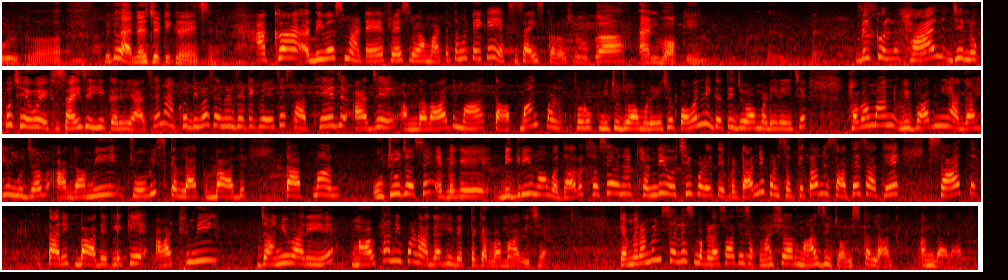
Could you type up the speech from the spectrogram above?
બધું એનર્જેટિક રહે છે. આખા દિવસ માટે ફ્રેશ રહેવા માટે તમે કઈ કઈ એક્સરસાઇઝ કરો છો? યોગા એન્ડ વોકિંગ બિલકુલ. હાલ જે લોકો છે, એવો એક્સરસાઇઝ અહીં કરી રહ્યા છે અને આખો દિવસ એનર્જેટિક રહે છે. સાથે જ આજે અમદાવાદમાં તાપમાન પણ થોડુંક નીચું જોવા મળી રહ્યું છે. પવનની ગતિ જોવા મળી રહી છે. હવામાન વિભાગની આગાહી મુજબ આગામી ચોવીસ કલાક બાદ તાપમાન ઊંચું જશે, એટલે કે ડિગ્રીમાં વધારો થશે અને ઠંડી ઓછી પડે તે પ્રકારની પણ શક્યતા અને સાથે સાથે સાત તારીખ બાદ, એટલે કે આઠમી જાન્યુઆરીએ માવઠાની પણ આગાહી વ્યક્ત કરવામાં આવી છે. કેમેરામેન શૈલેષ બગડા સાથે સપના શર્મા ઝી ચોવીસ કલાક અમદાવાદ.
